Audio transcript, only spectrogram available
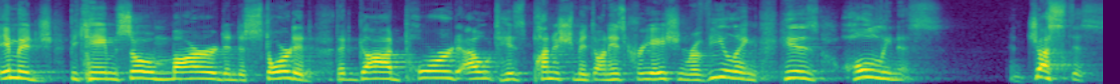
image became so marred and distorted that God poured out his punishment on his creation, revealing his holiness and justice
